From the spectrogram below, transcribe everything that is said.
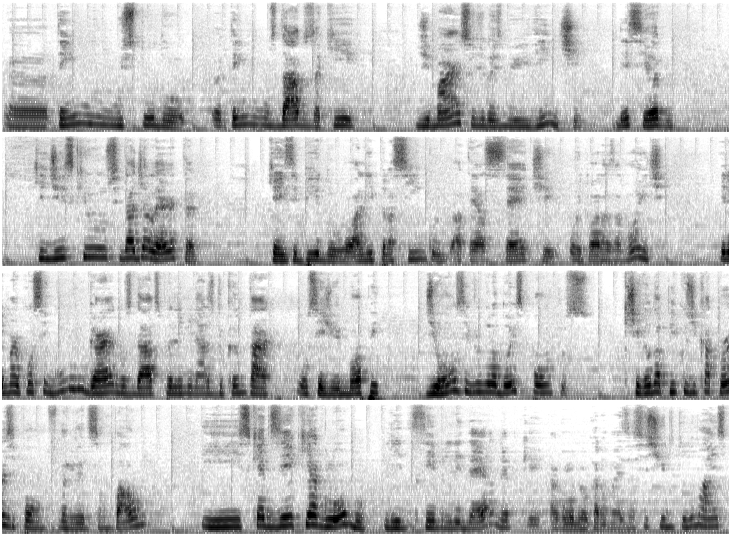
uh, tem um estudo, tem uns dados aqui de março de 2020, desse ano, que diz que o Cidade Alerta, que é exibido ali pelas 5 até as 7, 8 horas da noite, ele marcou segundo lugar nos dados preliminares do Cantar, ou seja, o Ibope de 11,2 pontos, chegando a picos de 14 pontos na Grande São Paulo. E isso quer dizer que a Globo sempre lidera, né? Porque a Globo é o canal mais assistido e tudo mais,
